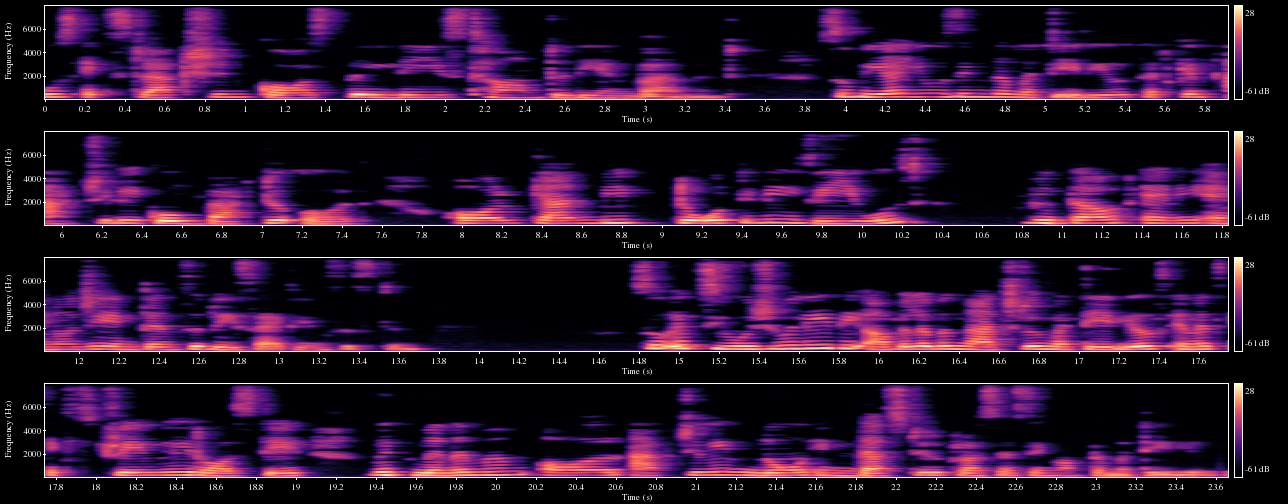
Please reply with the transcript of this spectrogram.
whose extraction cause the least harm to the environment. So, we are using the materials that can actually go back to earth or can be totally reused without any energy intensive recycling system. So it's usually the available natural materials in its extremely raw state with minimum or actually no industrial processing of the material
